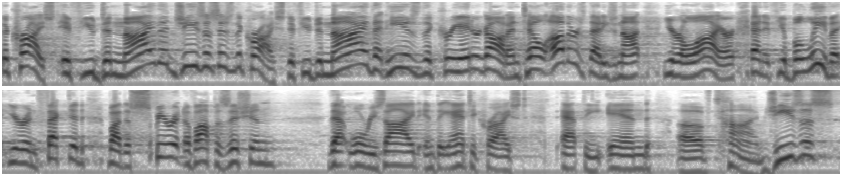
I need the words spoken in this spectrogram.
the Christ. If you deny that Jesus is the Christ, if you deny that He is the Creator God and tell others that He's not, you're a liar. And if you believe it, you're infected by the spirit of opposition that will reside in the Antichrist at the end of time. Jesus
